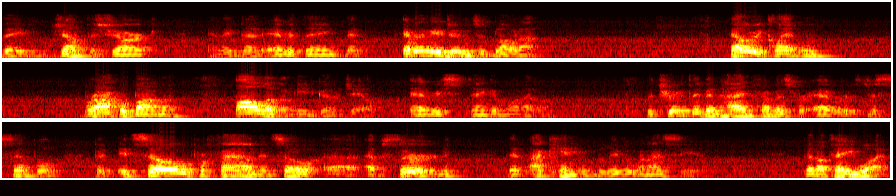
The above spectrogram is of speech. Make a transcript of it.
they've jumped the shark, and they've done everything that everything they do is just blowing up. Hillary Clinton, Barack Obama, all of them need to go to jail. Every stinking one of them. The truth they've been hiding from us forever is just simple, but it's so profound and so uh, absurd that I can't even believe it when I see it. But I'll tell you what,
